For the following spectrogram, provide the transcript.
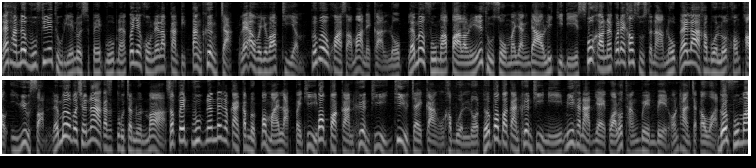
และทันเดอร์วูฟที่ได้ถูกเลี้ยงโดยสเปซวูฟนะก็ยังคงได้รับการติดตั้งเครื่องจักรและอวัยวะเทียม เพื่อเพิ่มความสามารถในการลบและเมื่อฝูงหมาป่าเหล่านี้ได้ถูกส่งมายังดาวลิกิดิสพวกเขานั้นก็ได้เข้าสู่สนามรบไล่ล่าขบวนรถของเผ่าอีวิลสันและเมื่อเผชิญหน้ากับศัตรูจำนวนมากสเปซวูฟนั้นได้ทำการกำหนดเป้าหมายหลักไปที่ป้อมปราการเคลื่อนที่ที่อยู่ใจกลางของขบวนรถ โดยป้อมปราการเคลื่อนที่นี้มีขนาดใหญ่กว่ารถถังเบนเบดของทานจักรวรรดิโดยฝูงม้า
